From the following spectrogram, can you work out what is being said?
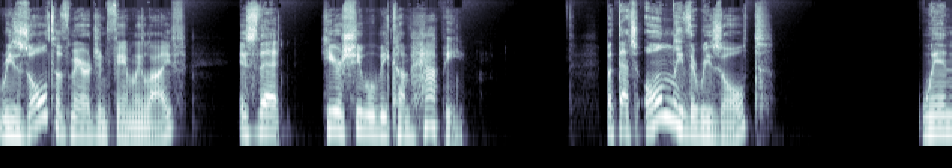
result of marriage and family life is that he or she will become happy. But that's only the result when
